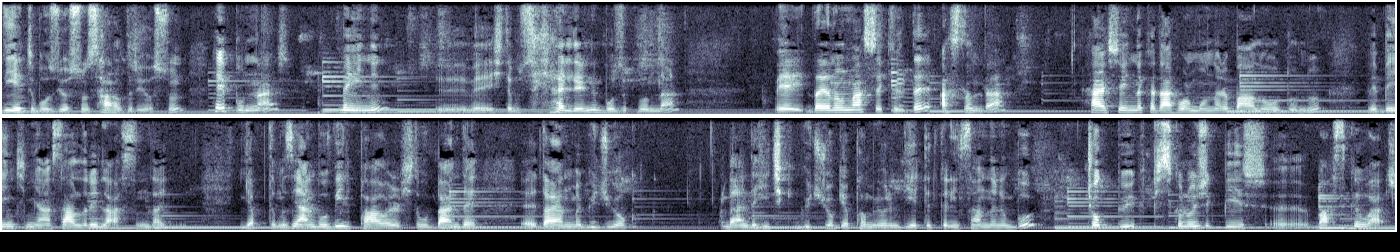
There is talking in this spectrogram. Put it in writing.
diyeti bozuyorsun, saldırıyorsun. Hep bunlar beynin e, ve işte bu sinyallerinin bozukluğundan ve dayanılmaz şekilde aslında her şeyin ne kadar hormonlara bağlı olduğunu ve beyin kimyasallarıyla aslında yaptığımız yani bu willpower işte bu bende e, dayanma gücü yok bende hiç güç yok yapamıyorum diye dedikleri insanların bu çok büyük psikolojik bir e, baskı var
